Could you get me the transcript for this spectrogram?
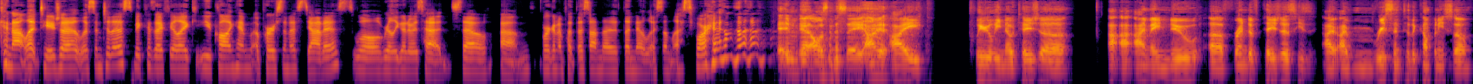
cannot let Tasia listen to this because I feel like you calling him a person of status will really go to his head. So um, we're gonna put this on the the no listen list for him. and, I was gonna say I I clearly know Tasia. I, am a new uh, friend of Tasia's. He's I, I'm recent to the company, so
